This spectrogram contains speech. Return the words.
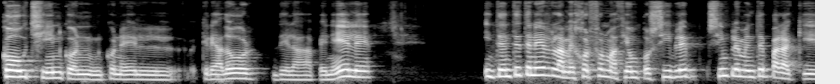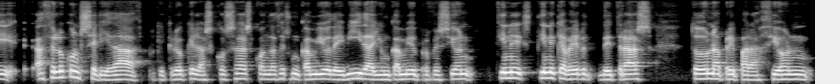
coaching con, el creador de la PNL. Intenté tener la mejor formación posible simplemente para que hacerlo con seriedad, porque creo que las cosas cuando haces un cambio de vida y un cambio de profesión, tiene, tiene que haber detrás toda una preparación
